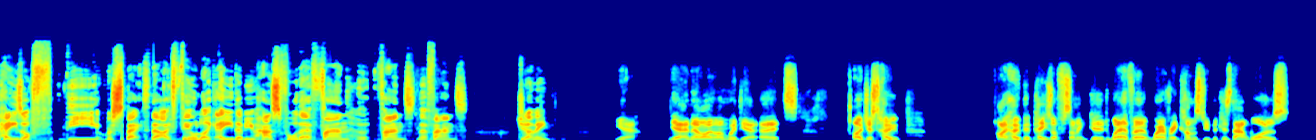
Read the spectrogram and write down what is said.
pays off the respect that I feel like AEW has for their fan fans, their fans. Do you know what I mean? yeah, yeah. No, I'm with you. Uh, it's. I just hope. I hope it pays off something good, whatever wherever it comes to, because that was.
